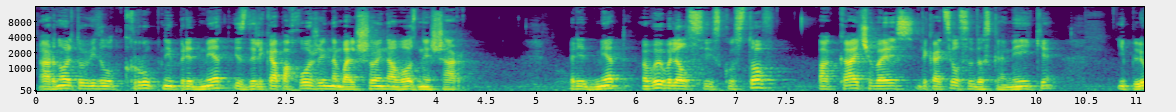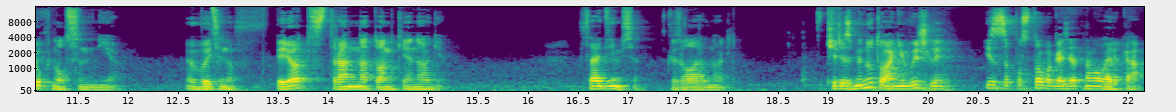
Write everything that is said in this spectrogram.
Арнольд увидел крупный предмет, издалека похожий на большой навозный шар. Предмет вывалился из кустов, покачиваясь, докатился до скамейки и плюхнулся на нее, вытянув вперед странно тонкие ноги. «Садимся», — сказал Арнольд. Через минуту они вышли из-за пустого газетного ларька.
